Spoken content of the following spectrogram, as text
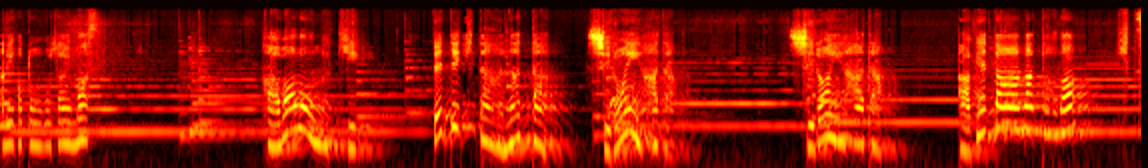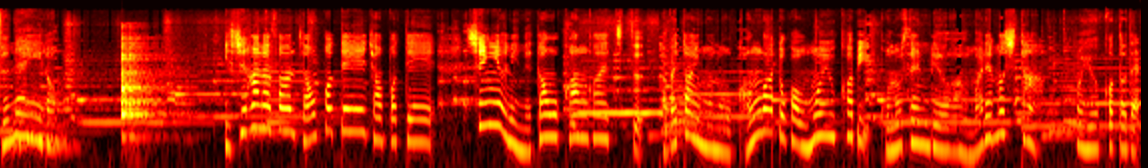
ありがとうございます。皮を剥き、出てきたあなた、白い肌。白い肌、あげたあなたは、狐色。石原さん、ちゃんぽてー、ちゃんぽてー。深夜にネタを考えつつ、食べたいものを考えとが思い浮かび、この川柳が生まれました。ということで、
